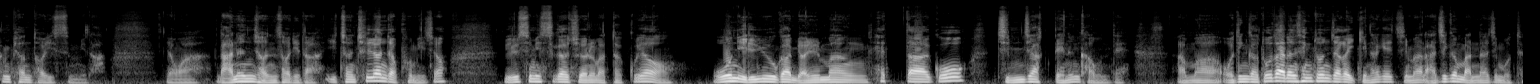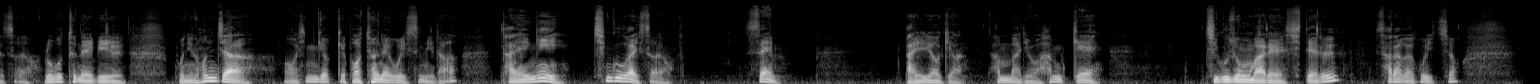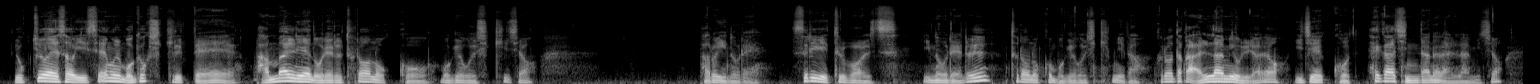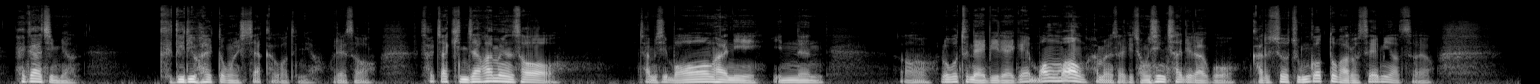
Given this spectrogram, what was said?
한 편 더 있습니다. 영화 나는 전설이다. 2007년 작품이죠. 윌 스미스가 주연을 맡았고요. 온 인류가 멸망했다고 짐작되는 가운데 아마 어딘가 또 다른 생존자가 있긴 하겠지만 아직은 만나지 못했어요. 로버트 네빌 본인 혼자 어, 힘겹게 버텨내고 있습니다. 다행히 친구가 있어요. 샘 반려견 한 마리와 함께 지구 종말의 시대를 살아가고 있죠. 욕조에서 이 샘을 목욕시킬 때 반말리의 노래를 틀어놓고 목욕을 시키죠. 바로 이 노래 Three Little Birds 이 노래를 틀어놓고 목욕을 시킵니다. 그러다가 알람이 울려요. 이제 곧 해가 진다는 알람이죠. 해가 지면 그들이 활동을 시작하거든요. 그래서 살짝 긴장하면서 잠시 멍하니 있는 어, 로버트 네빌에게 멍멍 하면서 이렇게 정신 차리라고 가르쳐 준 것도 바로 샘이었어요.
